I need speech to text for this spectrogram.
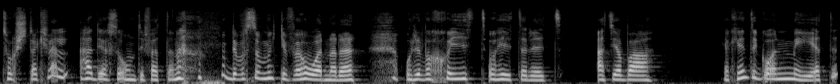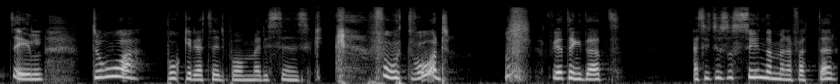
torsdag kväll hade jag så ont i fötterna. Det var så mycket förhårdnader. Och det var skit och hit och dit. Att jag bara, jag kan inte gå en meter till. Då bokade jag tid på medicinsk fotvård. För jag tänkte att jag tyckte så synd om mina fötter.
